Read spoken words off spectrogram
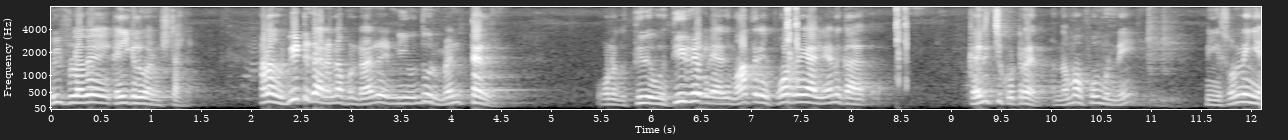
பில் ஃபுல்லாகவே கை கழுவ ஆரம்பிச்சிட்டாங்க. ஆனால் அவங்க வீட்டுக்காரர் என்ன பண்ணுறாரு நீ வந்து ஒரு மென்டல் உனக்கு தீர் உனக்கு தீர்வே கிடையாது மாத்திரையை போடுறையா இல்லையான்னு க கரிச்சு கொட்டுறாரு. அந்த அம்மா ஃபோன் பண்ணி நீங்கள் சொன்னீங்க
